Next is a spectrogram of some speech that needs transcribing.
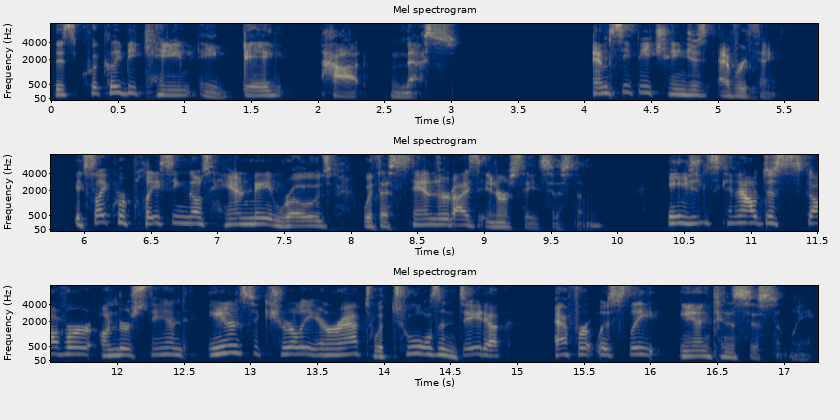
this quickly became a big, hot mess. MCP changes everything. It's like replacing those handmade roads with a standardized interstate system. Agents can now discover, understand, and securely interact with tools and data effortlessly and consistently.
